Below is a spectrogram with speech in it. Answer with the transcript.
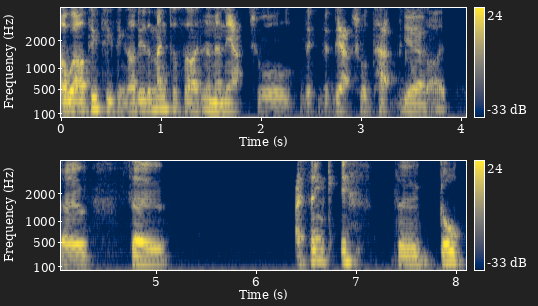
oh, well, I'll do two things. I'll do the mental side mm. and then mm. the actual the, the actual tactical yeah. side. So, so I think if the goal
